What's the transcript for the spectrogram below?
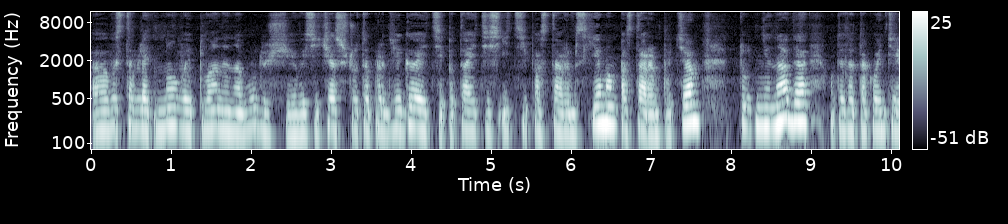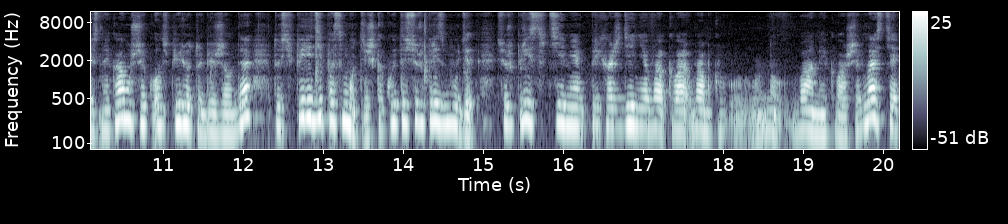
э, выставлять новые планы на будущее. Вы сейчас что-то продвигаете, пытаетесь идти по старым схемам, по старым путям, тут не надо, вот этот такой интересный камушек, он вперед убежал, да? То есть впереди посмотришь, какой-то сюрприз будет. Сюрприз в теме прихождения к вам, к, ну, вами к вашей власти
